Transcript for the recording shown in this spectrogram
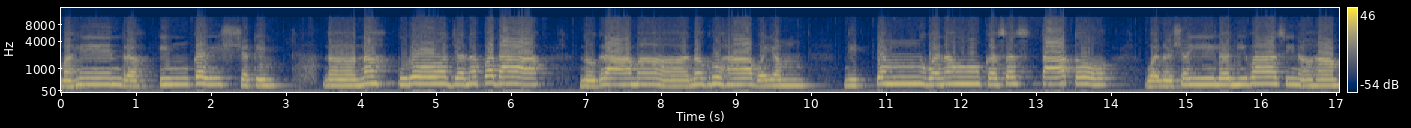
महेन्द्रः किं करिष्यति? न पुरो जनपदा न ग्रामा न गृहा वयम् नित्यं वनौकसस्तात वनशैलनिवासिनः।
